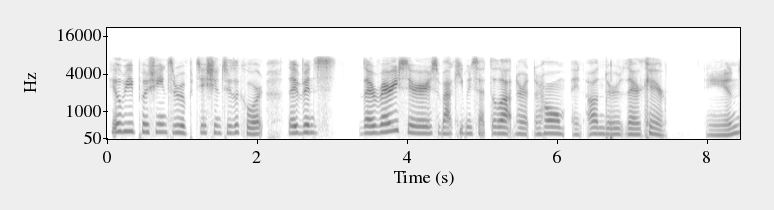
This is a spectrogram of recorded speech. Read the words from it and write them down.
He'll be pushing through a petition to the court. They've been they're very serious about keeping Seth DeLauter at their home and under their care. And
